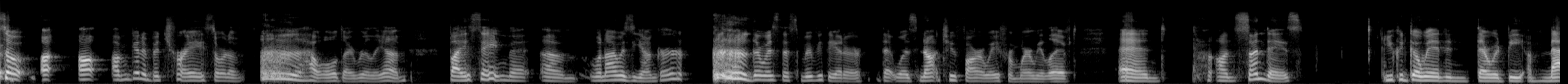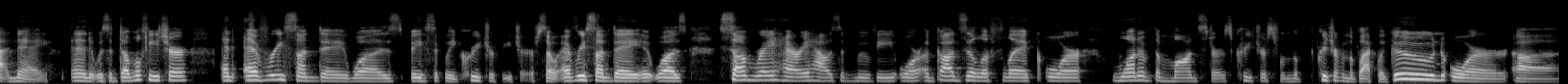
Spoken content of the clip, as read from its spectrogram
so uh, uh, I'm gonna betray sort of how old I really am by saying that um, when I was younger, there was this movie theater that was not too far away from where we lived, and on Sundays you could go in and there would be a matinee and it was a double feature and every sunday was basically creature feature. So every sunday it was some ray harryhausen movie or a godzilla flick or one of the monsters creatures from the creature from the black lagoon or uh,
